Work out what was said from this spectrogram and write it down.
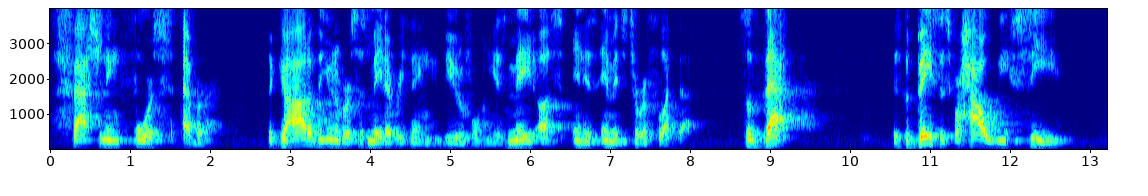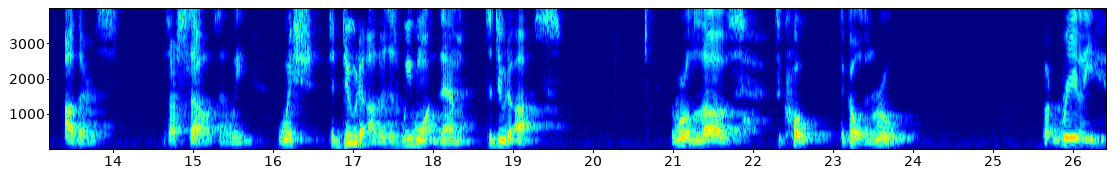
fashioning force ever. The God of the universe has made everything beautiful and he has made us in his image to reflect that. So that is the basis for how we see others as ourselves and we wish to do to others as we want them to do to us. The world loves to quote the golden rule. But really,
